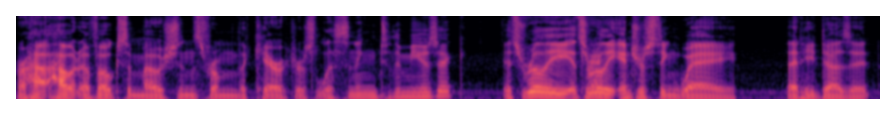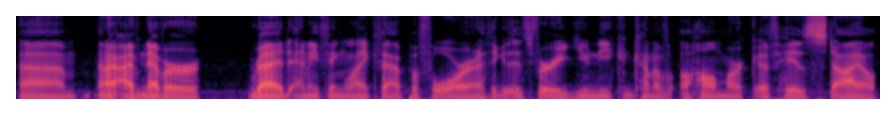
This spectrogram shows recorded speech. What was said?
or how, how it evokes emotions from the characters listening to the music. It's really it's a really interesting way that he does it. Um, I, I've never read anything like that before, and I think it's very unique and kind of a hallmark of his style.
